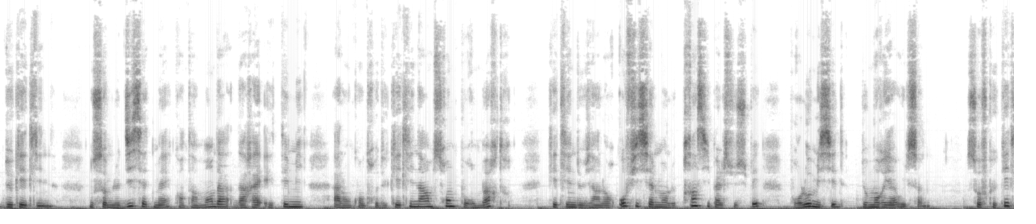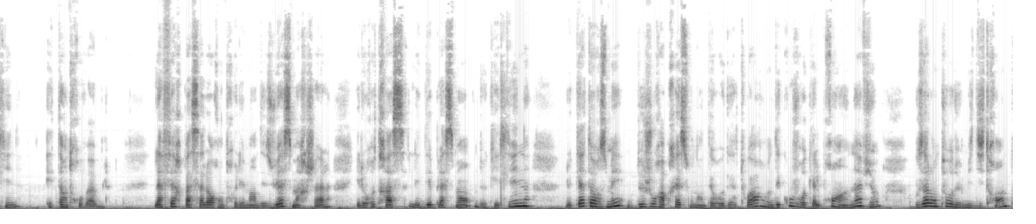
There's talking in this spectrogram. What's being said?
de Kathleen. Nous sommes le 17 mai quand un mandat d'arrêt est émis à l'encontre de Kathleen Armstrong pour meurtre Kathleen devient alors officiellement le principal suspect pour l'homicide de Moria Wilson. Sauf que Kathleen est introuvable. L'affaire passe alors entre les mains des US Marshals. Ils retracent les déplacements de Kathleen. Le 14 mai, deux jours après son interrogatoire, on découvre qu'elle prend un avion aux alentours de 12h30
